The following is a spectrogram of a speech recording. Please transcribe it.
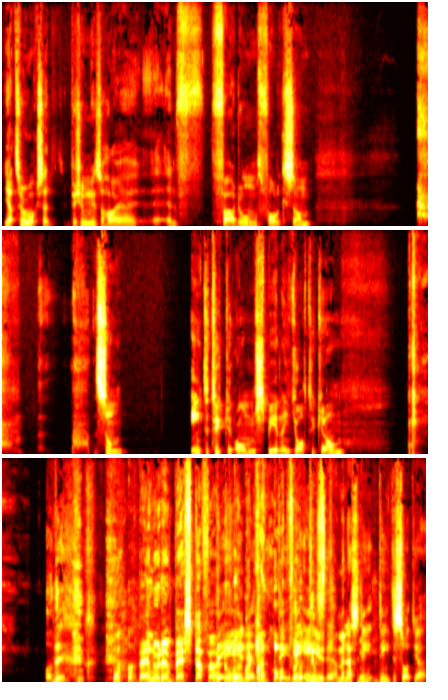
Jag tror också att personligen så har jag en fördom folk som som inte tycker om spelen jag tycker om. Och det, Det är nog den värsta fördomen man det. kan ha. Det, det är ju det. Men alltså det, det är inte så att jag,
